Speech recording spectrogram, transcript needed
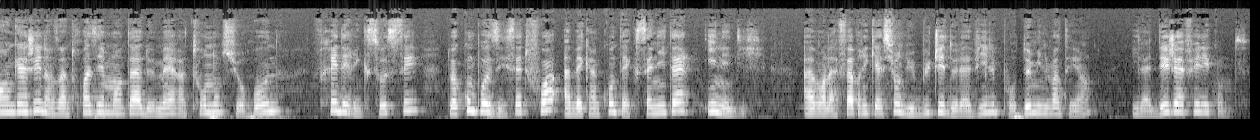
Engagé dans un troisième mandat de maire à Tournon-sur-Rhône, Frédéric Saucé doit composer cette fois avec un contexte sanitaire inédit. Avant la fabrication du budget de la ville pour 2021, il a déjà fait les comptes.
